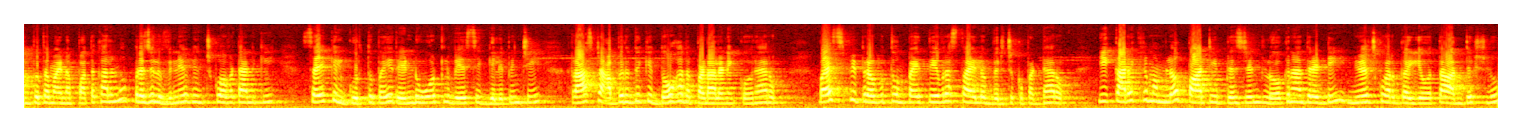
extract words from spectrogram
అద్భుతమైన పథకాలను ప్రజలు వినియోగించుకోవటానికి సైకిల్ గుర్తుపై రెండు ఓట్లు వేసి గెలిపించి రాష్ట్ర అభివృద్ధికి దోహదపడాలని కోరారు. వైసీపీ ప్రభుత్వంపై తీవ్రస్థాయిలో విరుచుకుపడ్డారు. ఈ కార్యక్రమంలో పార్టీ ప్రెసిడెంట్ లోకనాథ్ రెడ్డి నియోజకవర్గ యువత అధ్యక్షులు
